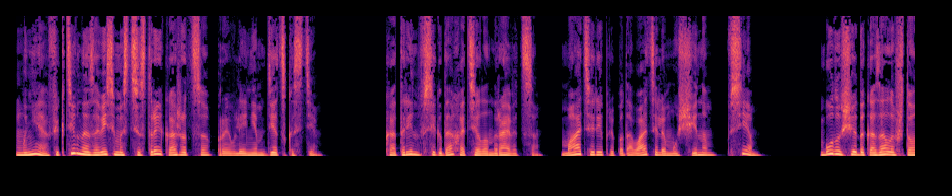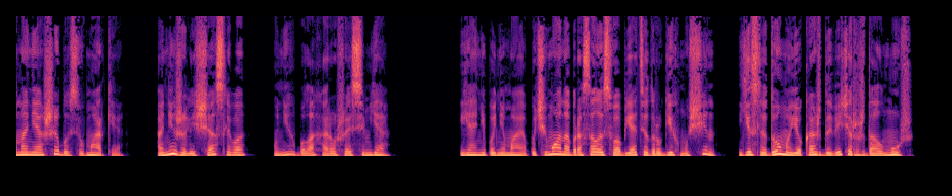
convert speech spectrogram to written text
Мне фиктивная зависимость сестры кажется проявлением детскости. Катрин всегда хотела нравиться. Матери, преподавателям, мужчинам, всем. Будущее доказало, что она не ошиблась в Марке. Они жили счастливо, у них была хорошая семья. Я не понимаю, почему она бросалась в объятия других мужчин, если дома ее каждый вечер ждал муж.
